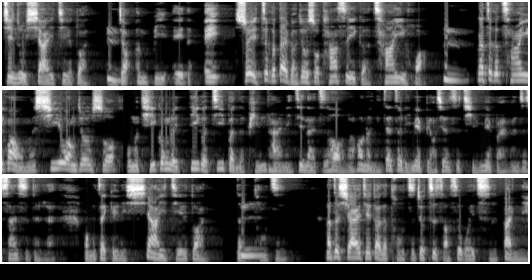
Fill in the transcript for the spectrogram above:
进入下一阶段，嗯，叫 NBA 的 A，所以这个代表就是说它是一个差异化，嗯，那这个差异化，我们希望就是说，我们提供了第一个基本的平台，你进来之后，然后呢，你在这里面表现是前面百分之三十的人，我们再给你下一阶段的投资，嗯，那这下一阶段的投资就至少是维持半年。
